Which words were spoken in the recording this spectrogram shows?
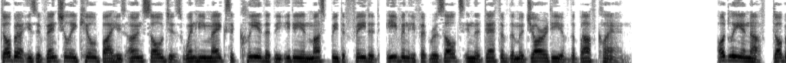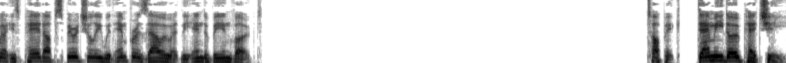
Dobba is eventually killed by his own soldiers when he makes it clear that the Ideon must be defeated, even if it results in the death of the majority of the Buff clan. Oddly enough, Dobba is paired up spiritually with Emperor Zau at the end of Be Invoked. Damido Pechi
